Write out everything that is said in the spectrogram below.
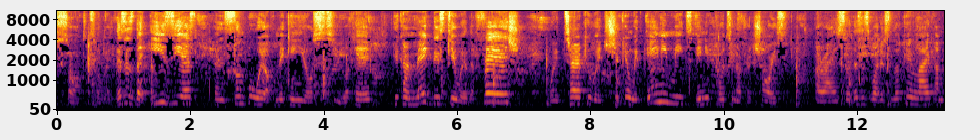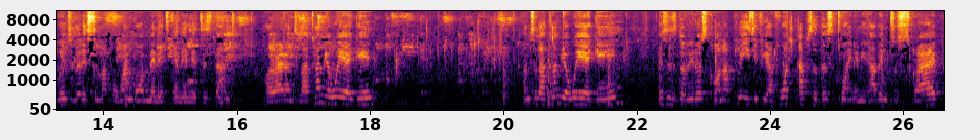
salt to it. This is the easiest and simple way of making your stew, okay? You can make this stew with the fish, with turkey, with chicken, with any meat, any protein of your choice. Alright, so this is what it's looking like. I'm going to let it simmer for one more minute and then it is done. Alright, until I come your way again. Until I come your way again. This is Doritos Corner. Please, if you have watched up to this point and you haven't subscribed,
